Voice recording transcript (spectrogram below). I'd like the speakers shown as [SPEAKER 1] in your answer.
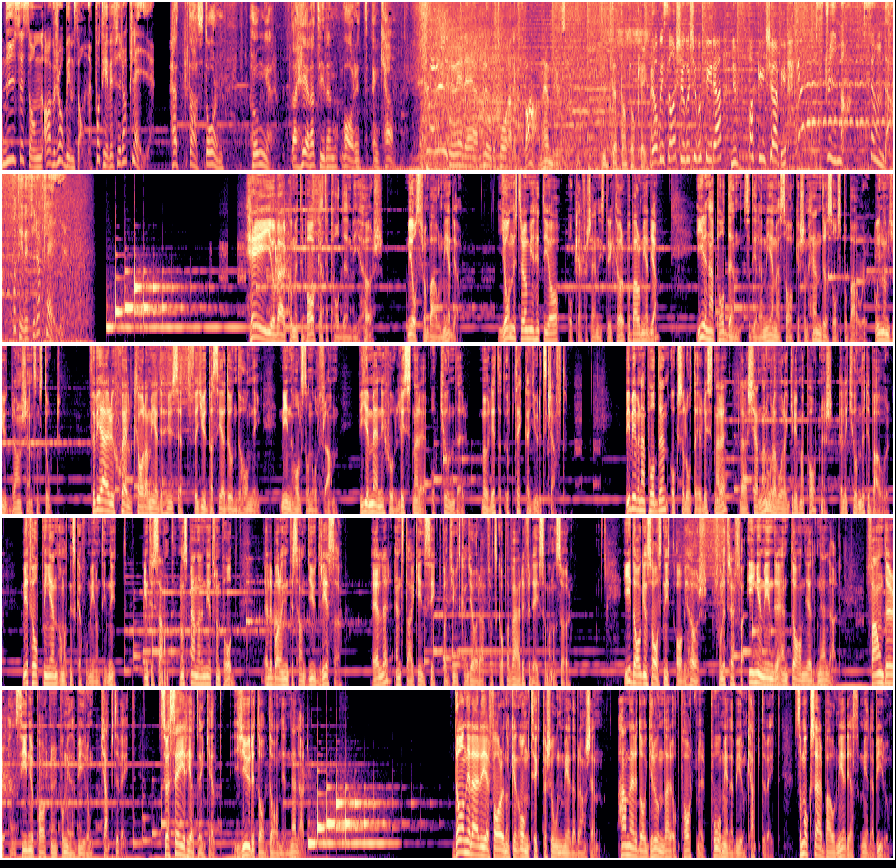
[SPEAKER 1] Ny säsong av Robinson på TV4 Play.
[SPEAKER 2] Hetta, storm, hunger. Det har hela tiden varit en kamp.
[SPEAKER 1] Nu är det blod och tårar.
[SPEAKER 3] Fan händer just nu. Det. är Detta är inte okej.
[SPEAKER 1] Robinson 2024, nu fucking kör vi! Streama söndag på TV4 Play.
[SPEAKER 4] Hej och välkommen tillbaka till podden Vi hörs med oss från Bauer Media. Jonny Strömgren heter jag och är försäljningsdirektör på Bauer Media. I den här podden så delar jag med mig av saker som händer hos oss på Bauer och inom ljudbranschen som stort. För vi är det självklara mediehuset för ljudbaserad underhållning med innehåll som når fram. Vi ger människor, lyssnare och kunder möjlighet att upptäcka ljudets kraft. Vi vill med den här podden också låta er lyssnare lära känna några av våra grymma partners eller kunder till Bauer med förhoppningen om att ni ska få med någonting nytt, intressant, någon spännande nyhet från podd eller bara en intressant ljudresa. Eller en stark insikt vad ljud kan göra för att skapa värde för dig som annonsör. I dagens avsnitt av Vi hörs får ni träffa ingen mindre än Daniel Nellard, founder and senior partner på mediebyrån Captivate. Så jag säger helt enkelt, ljudet av Daniel Nellard. Daniel är erfaren och en omtyckt person i mediebranschen. Han är idag grundare och partner på mediebyrån Captivate, som också är Bauer Medias mediebyrå.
